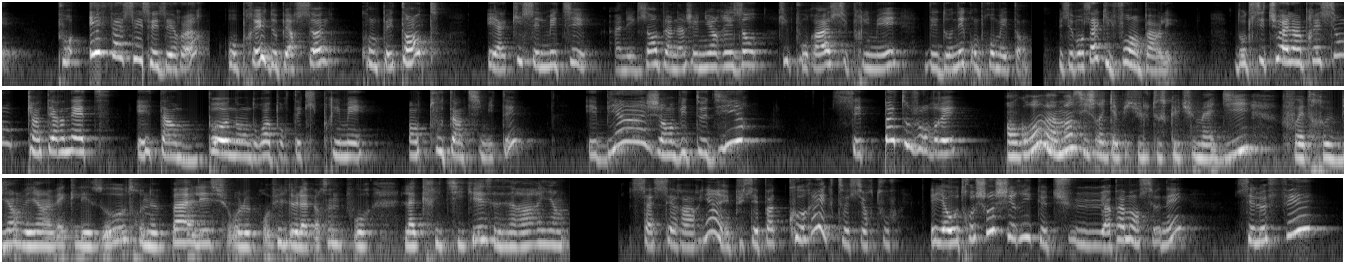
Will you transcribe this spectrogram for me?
pour effacer ces erreurs auprès de personnes compétentes et à qui c'est le métier. Un exemple, un ingénieur réseau qui pourra supprimer des données compromettantes. Et c'est pour ça qu'il faut en parler. Donc si tu as l'impression qu'Internet est un bon endroit pour t'exprimer en toute intimité, eh bien j'ai envie de te dire, c'est pas toujours vrai. En gros, maman, si je récapitule tout ce que tu m'as dit, faut être bienveillant avec les autres, ne pas aller sur le profil de la personne pour la critiquer, ça sert à rien. Ça sert à rien et puis c'est pas correct surtout. Et il y a autre chose, chérie, que tu as pas mentionné, c'est le fait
